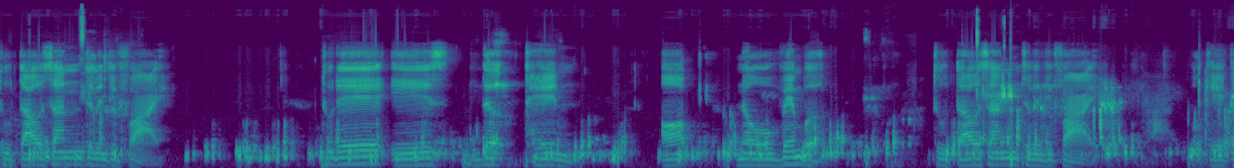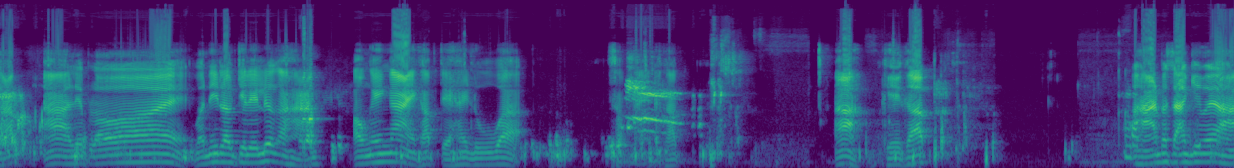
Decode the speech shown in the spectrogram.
2025 today is the 10th of November 2025 เคครับ อ่าเรียบร้อย วันนี้เราจะเรียนเรื่องอาหาร เอาง่าย ๆ ครับ แต่ให้รู้ว่าสับไหนนะครับ อะโอเคครับ อาหารภาษาอังกฤษไหมอาห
